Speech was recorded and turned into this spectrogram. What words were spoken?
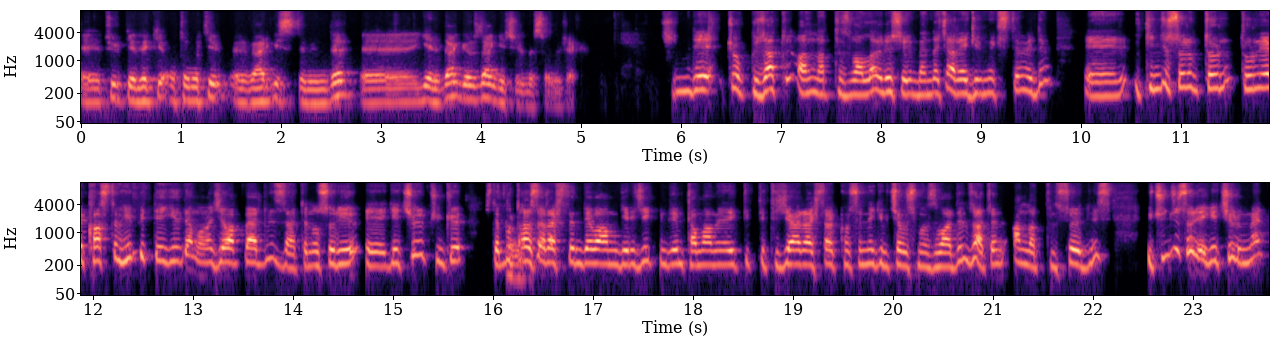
e, Türkiye'deki otomotiv e, vergi sisteminde e, yeniden gözden geçirilmesi olacak. Şimdi çok güzel anlattınız vallahi öyle söyleyeyim. Ben de hiç araya girmek istemedim. Ee, ikinci sorum tur, turneye custom hibrit ile ilgili ama ona cevap verdiniz zaten. O soruyu e, geçiyorum çünkü işte bu tarz araçların devamı gelecek mi dedim. Tamamen elektrikli ticari araçlar konusunda ne gibi çalışmanız var dedim. Zaten anlattınız, söylediniz. Üçüncü soruya geçiyorum ben.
